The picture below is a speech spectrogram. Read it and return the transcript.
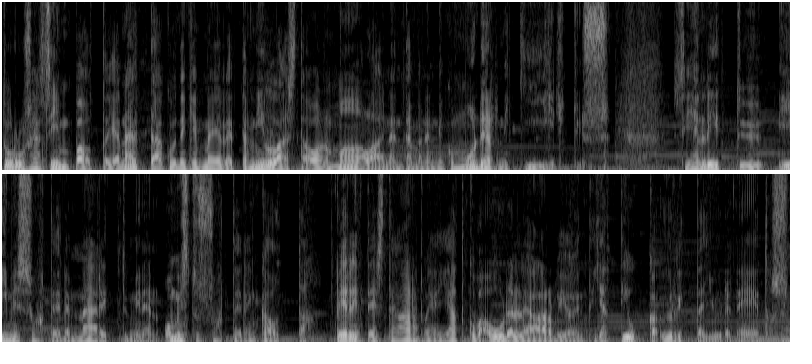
Turusen simpautta ja näyttää kuitenkin meille, että millaista on maalainen tämmöinen niin moderni kiihdytys. Siihen liittyy ihmissuhteiden määrittyminen omistussuhteiden kautta, perinteisten arvojen jatkuva uudelleenarviointi ja tiukka yrittäjyyden eetos.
